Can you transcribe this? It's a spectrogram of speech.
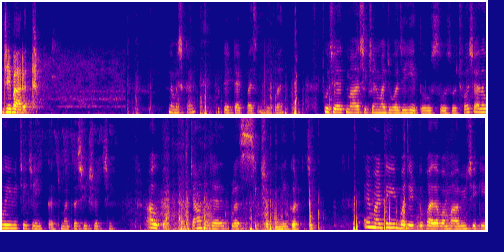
જય ભારત. નમસ્કાર, હું ટેટ ટેટ પાસ ઉમેદવાર. ગુજરાતમાં શિક્ષણમાં જોવા જઈએ તો સો સો છ શાળાઓ એવી છે જે એક જ માત્ર શિક્ષક છે. આ ઉપરાંત પંચાવન હજાર પ્લસ શિક્ષકોની ઘટ છે એ માટે બજેટ તો ફાળવવામાં આવ્યું છે કે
